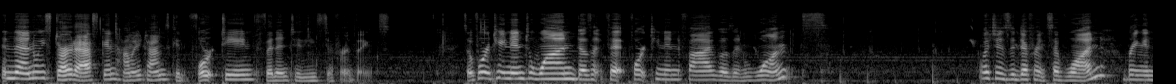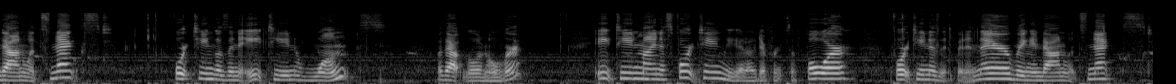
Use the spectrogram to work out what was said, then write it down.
And then we start asking how many times can 14 fit into these different things. So 14 into 1 doesn't fit. 14 into 5 goes in once, which is a difference of 1. Bringing down what's next. 14 goes into 18 once without going over. 18 minus 14, we get a difference of 4. 14 doesn't fit in there. Bringing down what's next.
